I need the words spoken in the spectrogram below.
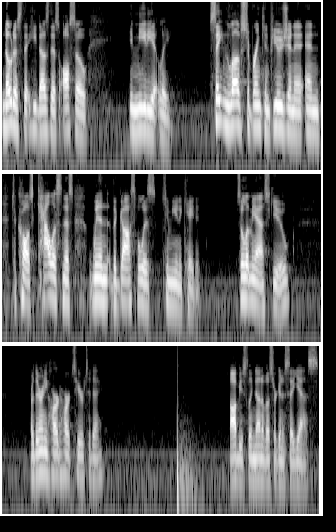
Notice that he does this also immediately. Satan loves to bring confusion and, and, to cause callousness when the gospel is communicated. So let me ask you are there any hard hearts here today? Obviously, none of us are going to say yes.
